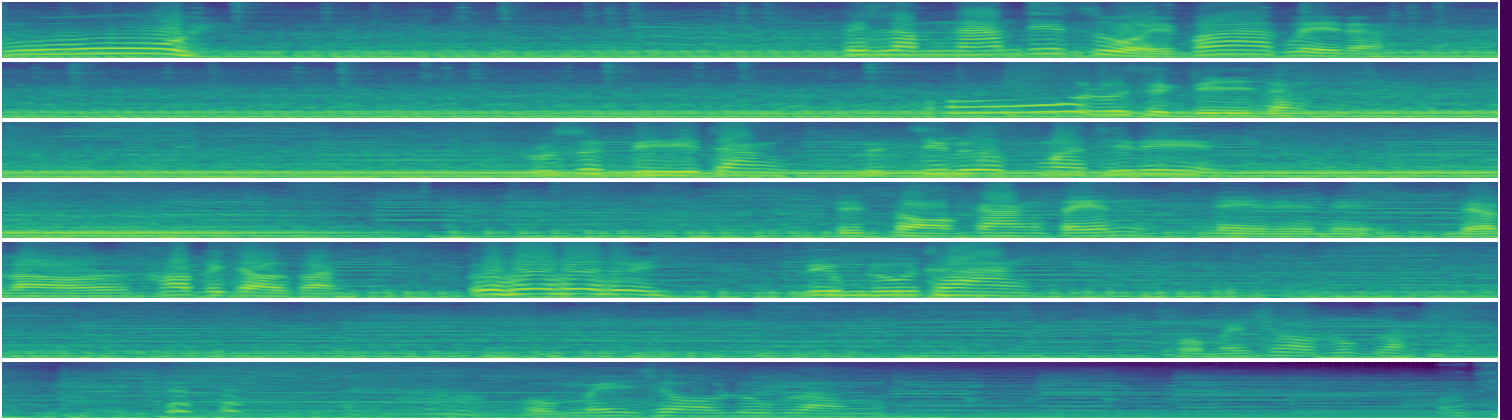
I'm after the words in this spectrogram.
อ้ยเป็นลำน้ำที่สวยมากเลยนะโอ้รู้สึกดีจัง รู้สึกดีจังนึกที่เลือกมาที่นี่ ติดต่อกลางเต็นท์นี่นี่นี่เดี๋ยวเราเข้าไปจอดก่อนเฮ้ยลืมดูทาง ผมไม่ชอบลูกหลัง ผมไม่ชอบลูกหลัง โอเค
